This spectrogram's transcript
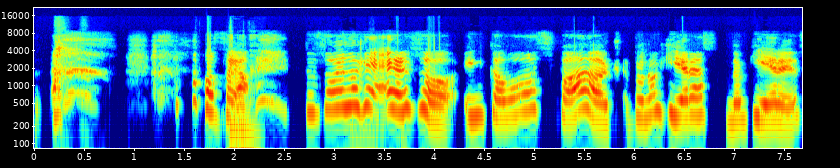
o sea, ¿tú sabes lo que es eso? Incómodo as fuck. Tú no quieres, no quieres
